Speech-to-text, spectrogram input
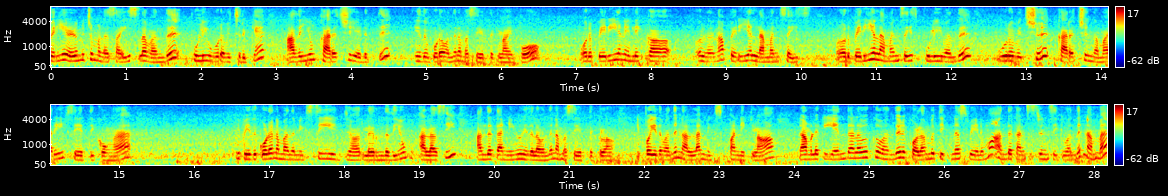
பெரிய எலுமிச்சம்பழ சைஸில் வந்து புளி ஊற வச்சுருக்கேன். அதையும் கரைச்சி எடுத்து இது கூட வந்து நம்ம சேர்த்துக்கலாம் இப்போது ஒரு பெரிய நெல்லிக்காய் இல்லைன்னா பெரிய லெமன் சைஸ் ஒரு பெரிய லெமன் சைஸ் புளி வந்து ஊற வச்சு கரைச்சி இந்த மாதிரி சேர்த்திக்கோங்க. இப்போ இது கூட நம்ம அந்த மிக்ஸி ஜாரில் இருந்ததையும் அலசி அந்த தண்ணியும் இதில் வந்து நம்ம சேர்த்துக்கலாம். இப்போ இதை வந்து நல்லா மிக்ஸ் பண்ணிக்கலாம். நம்மளுக்கு எந்த அளவுக்கு வந்து குழம்பு திக்னஸ் வேணுமோ அந்த கன்சிஸ்டன்சிக்கு வந்து நம்ம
